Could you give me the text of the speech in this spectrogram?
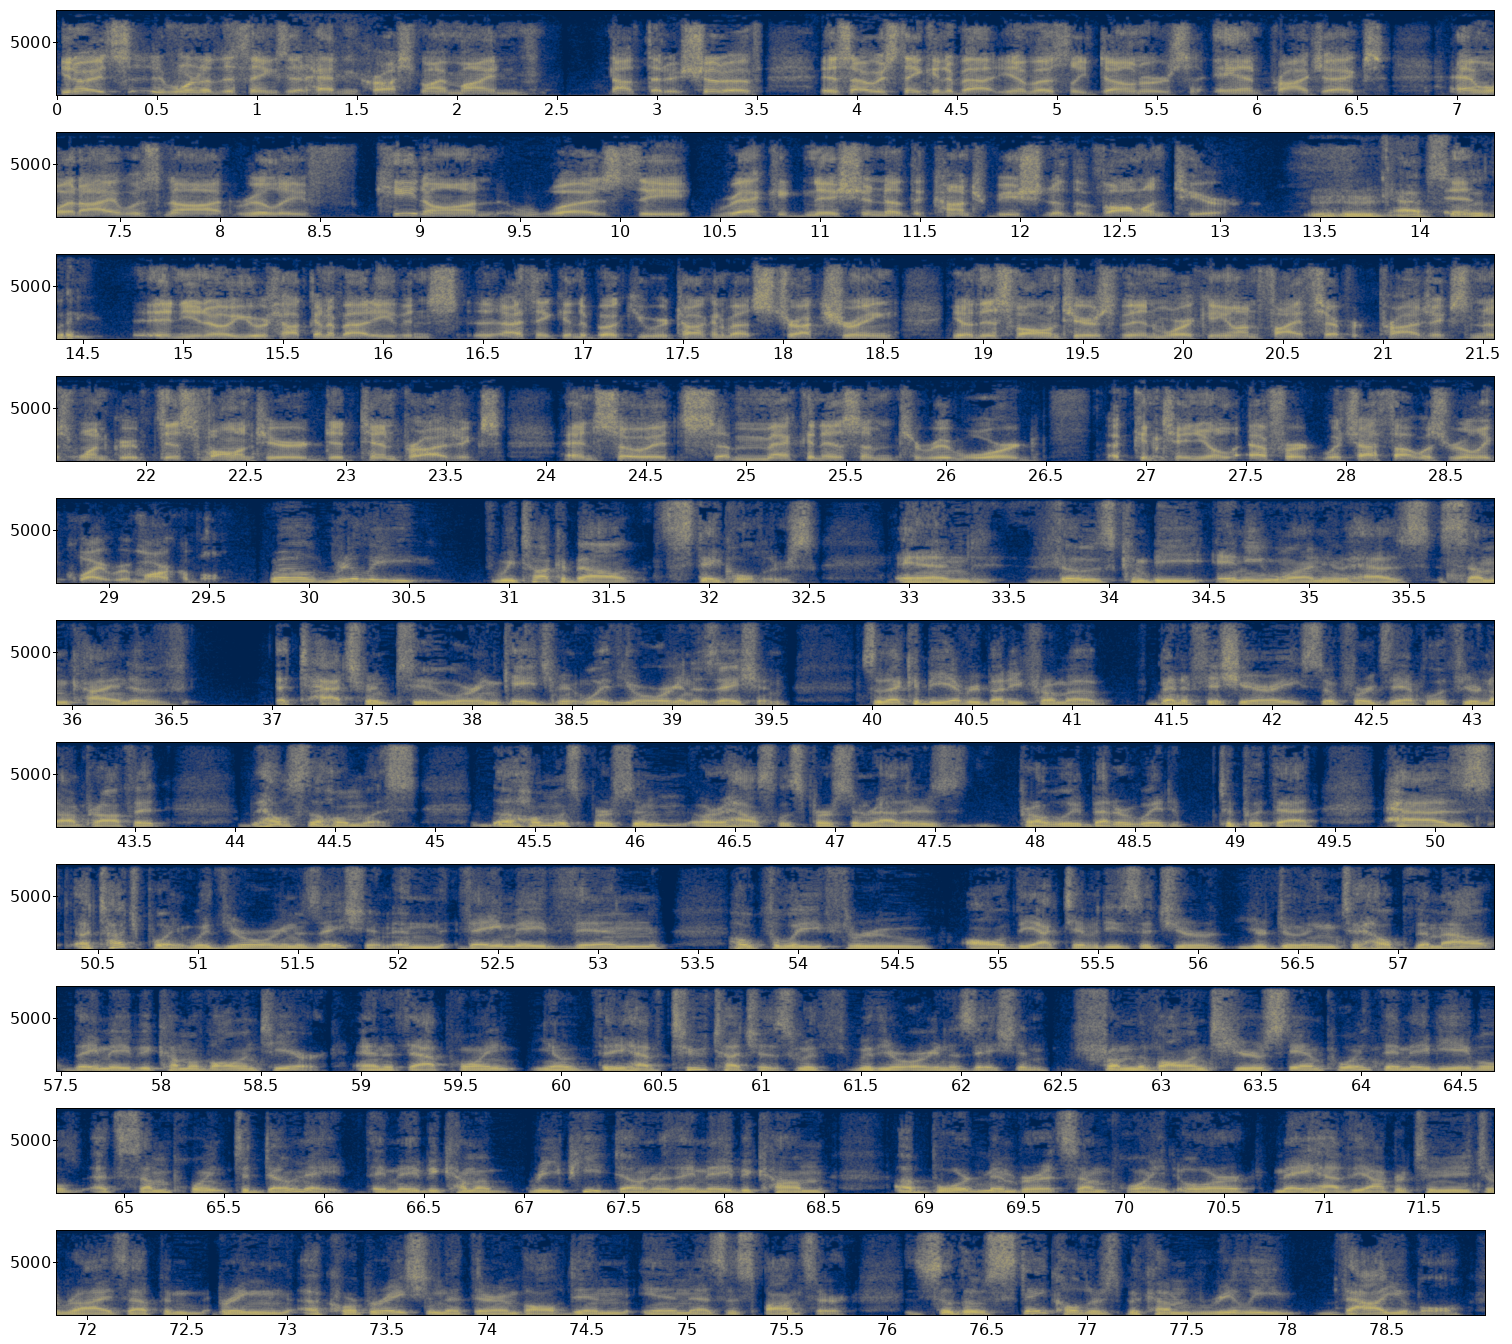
You know, it's one of the things that hadn't crossed my mind not that it should have, is I was thinking about, you know, mostly donors and projects. And what I was not really keyed on was the recognition of the contribution of the volunteer. Mm-hmm, absolutely. And, and, you know, you were talking about even, I think in the book you were talking about structuring, you know, this volunteer's been working on five separate projects in this one group. This volunteer did 10 projects. And so it's a mechanism to reward a continual effort, which I thought was really quite remarkable. Well, really, we talk about stakeholders, and those can be anyone who has some kind of attachment to or engagement with your organization. So that could be everybody from a beneficiary. So, for example, if your nonprofit helps the homeless, the homeless person or a houseless person, rather, is probably a better way to, to put that, has a touch point with your organization. And they may then, hopefully, through all of the activities that you're you're doing to help them out, they may become a volunteer. And at that point, you know, they have two touches with with your organization. From the volunteer standpoint, they may be able at some point to donate. They may become a repeat donor. They may become a board member at some point or may have the opportunity to rise up and bring a corporation that they're involved in in as a sponsor. So those stakeholders become really valuable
